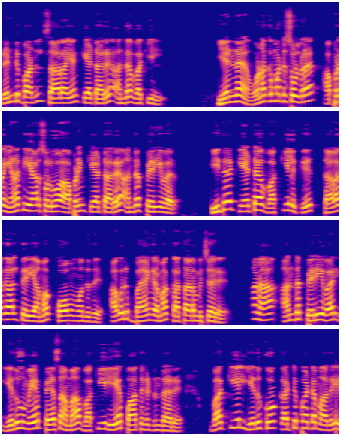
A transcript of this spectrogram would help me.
ரெண்டு பாட்டில் சாராயம் கேட்டாரு அந்த வக்கீல். என்ன உனக்கு மட்டும் சொல்கிற அப்புறம் எனக்கு யார் சொல்லுவா? அப்படின்னு கேட்டாரு அந்த பெரியவர். இதை கேட்ட வக்கீலுக்கு தலகால் தெரியாமல் கோபம் வந்தது. அவர் பயங்கரமாக கத்த ஆரம்பிச்சாரு. ஆனா அந்த பெரியவர் எதுவுமே பேசாம வக்கீலையே பார்த்துக்கிட்டு இருந்தாரு. வக்கீல் எதுக்கோ கட்டுப்பட்ட மாதிரி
